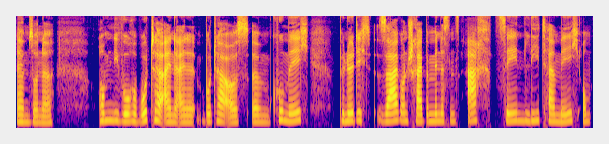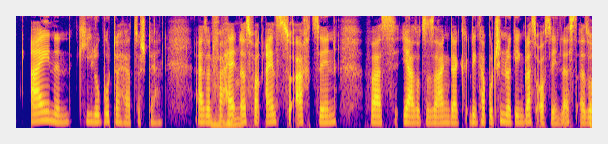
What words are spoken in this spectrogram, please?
ähm, so eine omnivore Butter, eine, eine Butter aus ähm, Kuhmilch, benötigt sage und schreibe mindestens 18 Liter Milch, um einen Kilo Butter herzustellen. Also ein mhm. Verhältnis von 1 zu 18, was ja sozusagen der, den Cappuccino dagegen blass aussehen lässt. Also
